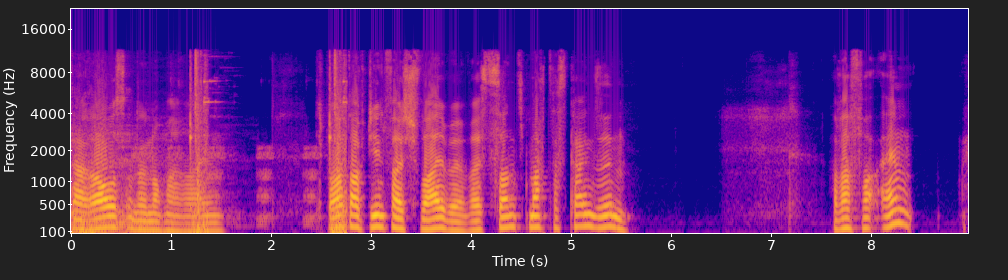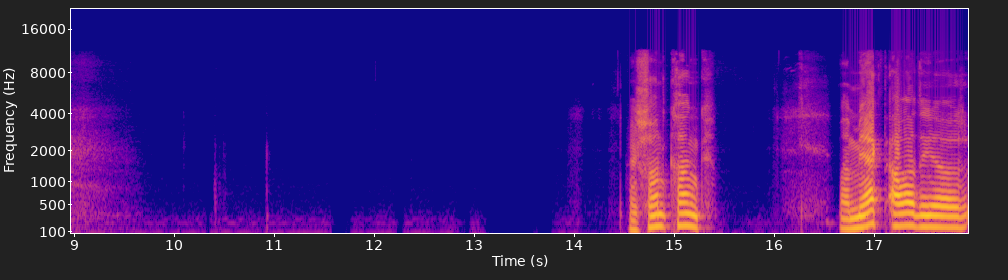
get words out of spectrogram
da raus und dann nochmal rein. Ich brauche auf jeden Fall Schwalbe, weil sonst macht das keinen Sinn. Aber vor allem... Ist schon krank. Man merkt aber, der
